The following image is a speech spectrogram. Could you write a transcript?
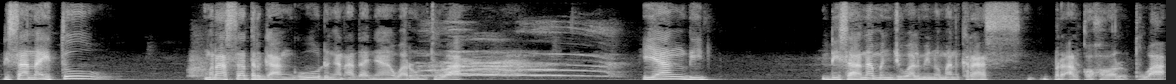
Di sana itu merasa terganggu dengan adanya warung tua yang di di sana menjual minuman keras beralkohol tua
